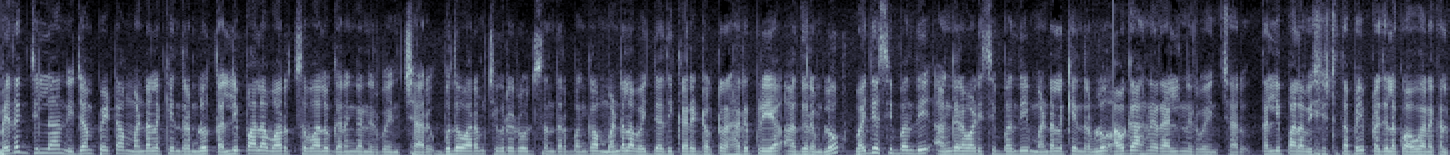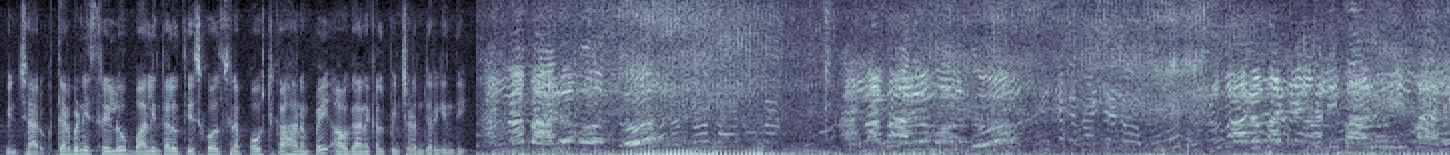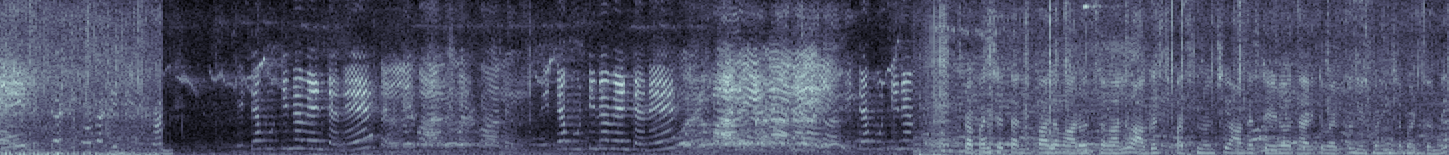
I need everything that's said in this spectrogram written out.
మెదక్ జిల్లా నిజాంపేట మండల కేంద్రంలో తల్లిపాల వారోత్సవాలు ఘనంగా నిర్వహించారు. బుధవారం చివరి రోజు సందర్భంగా మండల వైద్యాధికారి డాక్టర్ హరిప్రియ ఆధ్వర్యంలో వైద్య సిబ్బంది అంగన్వాడీ సిబ్బంది మండల కేంద్రంలో అవగాహన ర్యాలీ నిర్వహించారు. తల్లిపాల విశిష్టతపై ప్రజలకు అవగాహన కల్పించారు. గర్భిణీ స్త్రీలు బాలింతలు తీసుకోవాల్సిన పౌష్టికాహారంపై అవగాహన కల్పించడం జరిగింది. ప్రపంచ తల్లిపాల వారోత్సవాలు ఆగస్టు ఫస్ట్ నుంచి ఆగస్ట్ ఏడవ తారీఖు వరకు నిర్వహించబడుతుంది.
